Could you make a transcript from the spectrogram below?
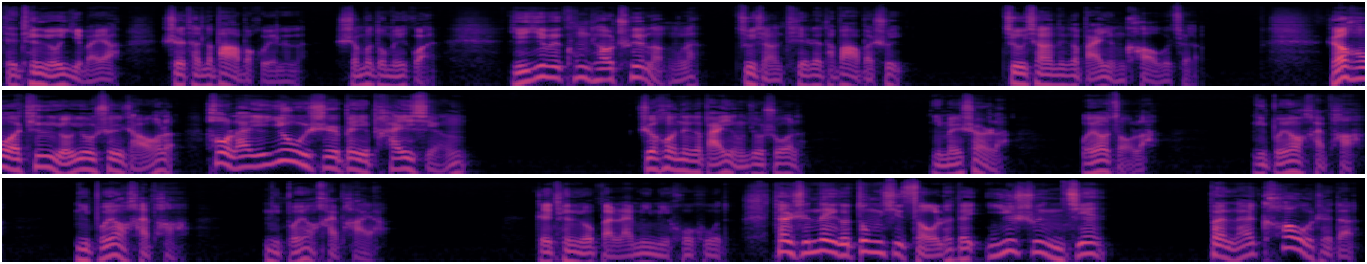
这听友以为啊是他的爸爸回来了，什么都没管，也因为空调吹冷了，就想贴着他爸爸睡，就向那个白影靠过去了。然后我听友又睡着了，后来又是被拍醒。之后那个白影就说了：“你没事了，我要走了，你不要害怕，你不要害怕，你不要害怕呀。”这听友本来迷迷糊糊的，但是那个东西走了的一瞬间，本来靠着的，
